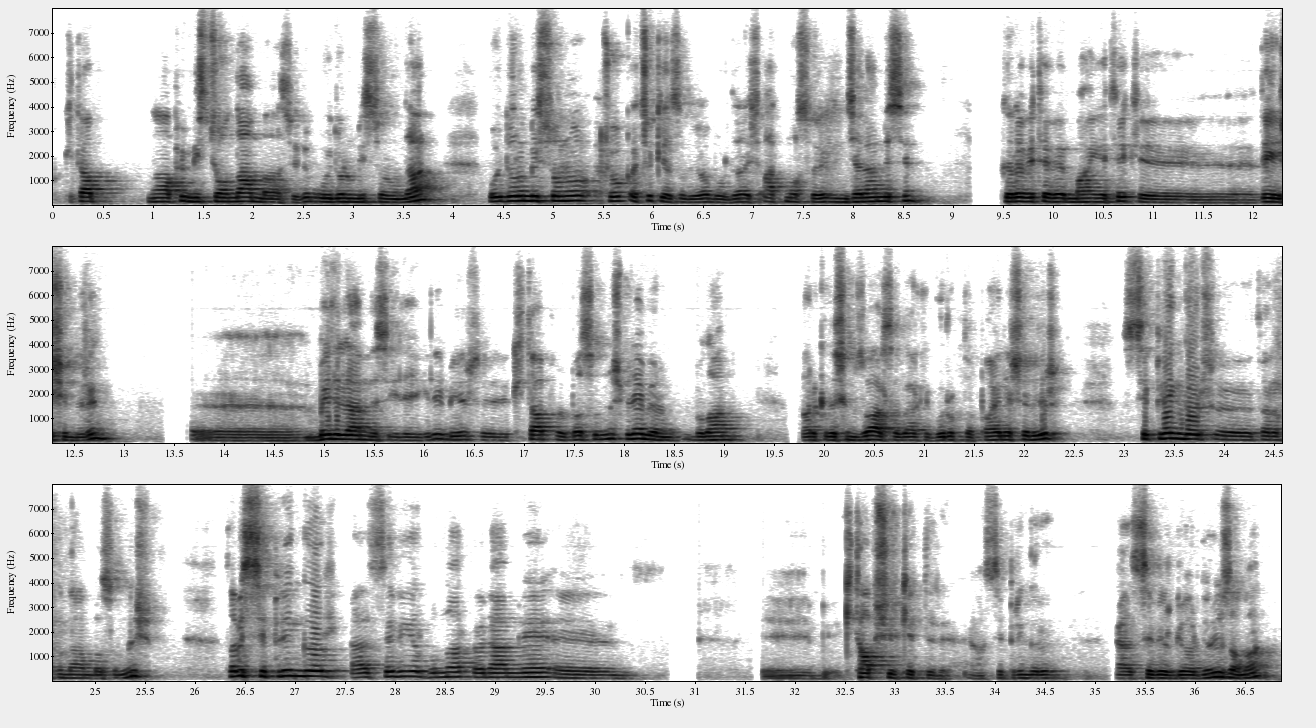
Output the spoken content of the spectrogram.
Bu kitap ne yapıyor? Misyondan bahsediyor. Uydunun misyonundan. Uydunun misyonu çok açık yazılıyor burada. İşte atmosferin incelenmesi, gravite ve manyetik e, değişimlerin e, belirlenmesi ile ilgili bir e, kitap basılmış. Bilemiyorum bulan arkadaşımız varsa belki grupta paylaşabilir. Springer e, tarafından basılmış. Tabii Springer, Elsevier bunlar önemli e, e, kitap şirketleri. Yani Springer, Elsevier gördüğünüz zaman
